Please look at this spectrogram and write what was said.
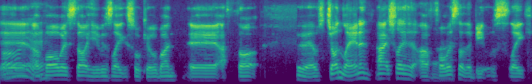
Uh, Oh, yeah. I've always thought he was like so cool, man. Uh, I thought who else? John Lennon. Actually, I've Ah. always thought the Beatles. Like,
